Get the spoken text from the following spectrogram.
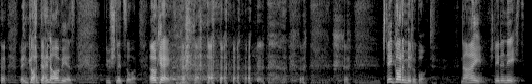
Wenn Gott dein Hobby ist. Du Schlitzohr. Okay. Steht Gott im Mittelpunkt? Nein, steht er nicht.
